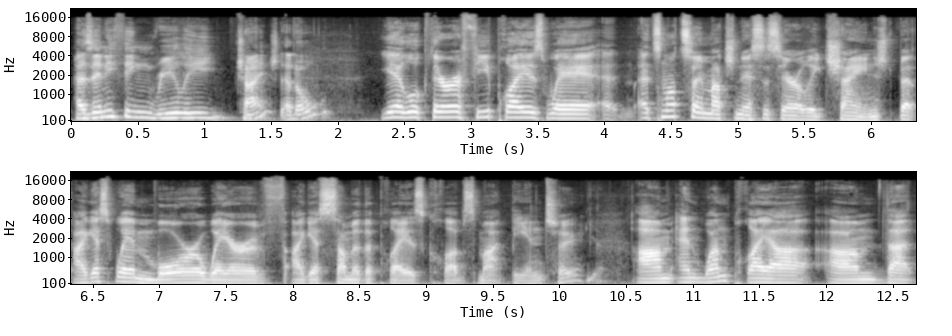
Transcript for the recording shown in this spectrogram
Has anything really changed at all? Yeah, look, there are a few players where it's not so much necessarily changed, but I guess we're more aware of, I guess, some of the players clubs might be into. Um, and one player um, that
